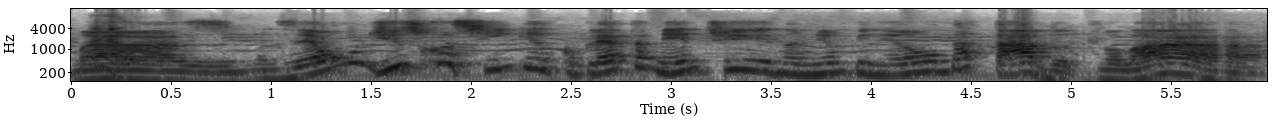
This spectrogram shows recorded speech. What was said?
Mas é. mas é um disco assim que é completamente, na minha opinião, datado. Lá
